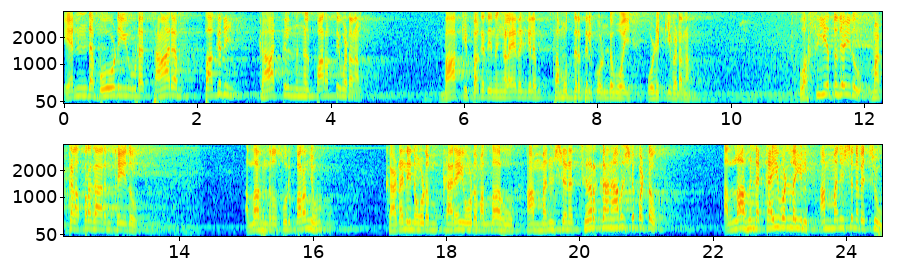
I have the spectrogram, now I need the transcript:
എന്റെ ബോഡിയുടെ ചാരം പകുതി കാറ്റിൽ നിങ്ങൾ പറത്തിവിടണം. ബാക്കി പകുതി നിങ്ങൾ ഏതെങ്കിലും സമുദ്രത്തിൽ കൊണ്ടുപോയി ഒഴുക്കി വിടണം വസീയത്ത് ചെയ്തു മക്കൾ അപ്രകാരം ചെയ്തു. അള്ളാഹുന്റെ റസൂൽ പറഞ്ഞു കടലിനോടും കരയോടും അള്ളാഹു ആ മനുഷ്യനെ ചേർക്കാൻ ആവശ്യപ്പെട്ടു. അള്ളാഹുവിന്റെ കൈവെള്ളയിൽ ആ മനുഷ്യനെ വെച്ചു.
